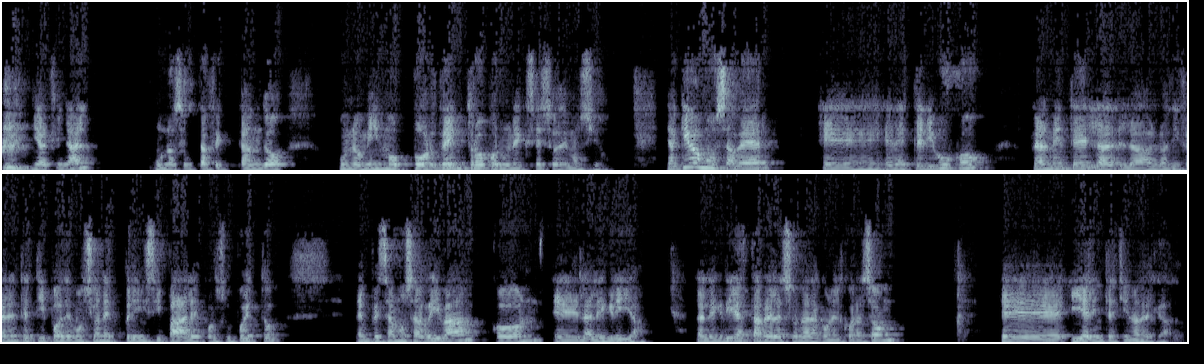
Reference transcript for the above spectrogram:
y al final uno se está afectando uno mismo por dentro por un exceso de emoción. Y aquí vamos a ver eh, en este dibujo realmente los diferentes tipos de emociones principales, por supuesto. Empezamos arriba con eh, la alegría. La alegría está relacionada con el corazón eh, y el intestino delgado.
